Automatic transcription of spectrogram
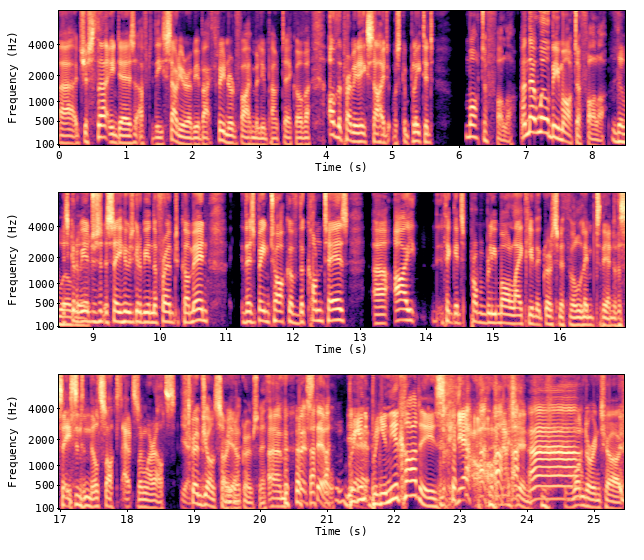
uh, just 13 days after the Saudi Arabia backed £305 million takeover of the Premier League side was completed. More to follow. And there will be more to follow. There will it's going to be be. interesting to see who's going to be in the frame to come in. There's been talk of the Contes. Uh, I think it's probably more likely that Graham Smith will limp to the end of the season and they'll sort it out somewhere else. Yeah. Graeme Jones, sorry, Yeah. not Graham Smith. Um, but still, Bring, yeah. in, bring in the Icardis. yeah, oh, imagine Wanda in charge.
